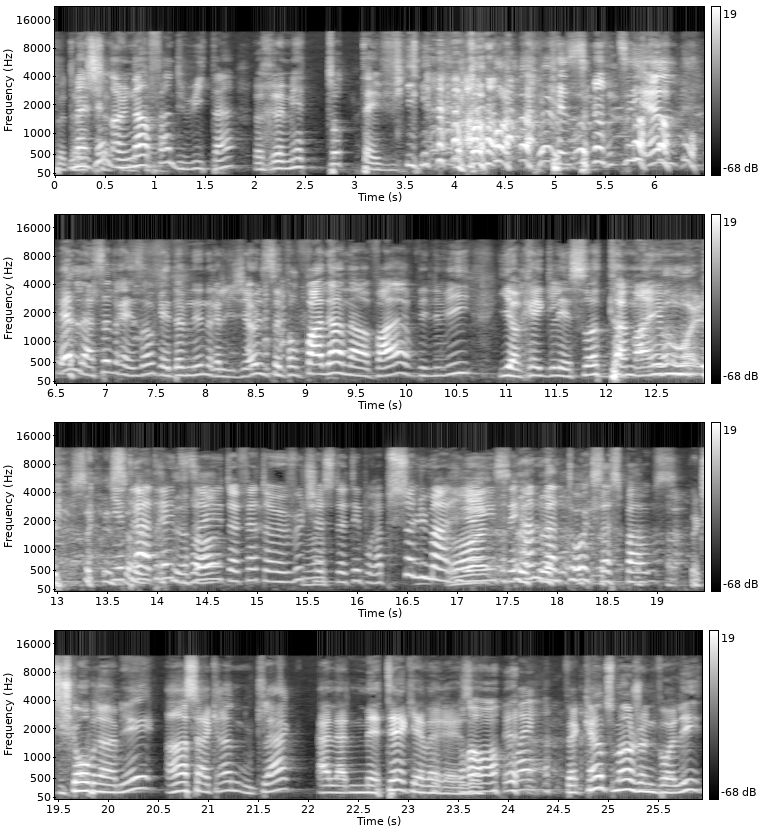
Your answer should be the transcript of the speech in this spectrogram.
peut-être. Imagine 7, un 8 ans. enfant de 8 ans remet toute ta vie en question. Elle, elle, la seule raison qu'elle est devenue une religieuse, c'est pour pas aller en enfer. Puis lui, il a réglé ça de même. Ouais, Il est ça. en train de dire t'as fait un vœu de chasteté pour absolument rien. Ouais. C'est en dedans de toi que ça se passe. Fait que si je comprends bien, en sacrant une claque, elle admettait qu'il avait raison. Ouais. Fait que quand tu manges une volée,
